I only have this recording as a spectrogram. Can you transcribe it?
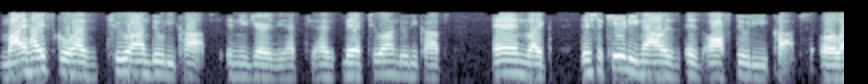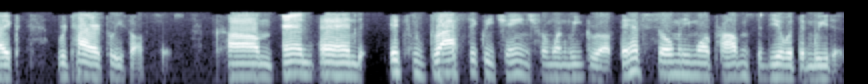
My high school has two on-duty cops in New Jersey. Have has, they have two on-duty cops, and like their security now is is off-duty cops or like retired police officers. Um, and and it's drastically changed from when we grew up. They have so many more problems to deal with than we did.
